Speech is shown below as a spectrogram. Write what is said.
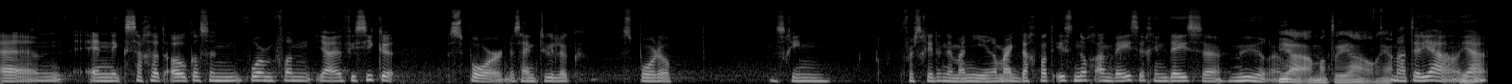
Um, en ik zag dat ook als een vorm van ja, een fysieke spoor. Er zijn natuurlijk sporen op misschien verschillende manieren. Maar ik dacht, wat is nog aanwezig in deze muren? Ja, materiaal. Ja. Materiaal, ja. Mhm.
